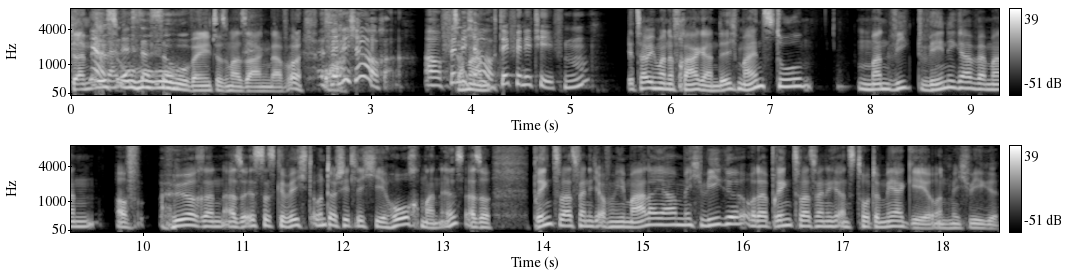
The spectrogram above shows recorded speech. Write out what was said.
dann ja, ist dann Uhu ist so. Uhu, wenn ich das mal sagen darf. Finde ich auch. auch Finde ich auch, definitiv. Hm? Jetzt habe ich mal eine Frage an dich. Meinst du, man wiegt weniger, wenn man auf höheren, also ist das Gewicht unterschiedlich, je hoch man ist? Also bringt es was, wenn ich auf dem Himalaya mich wiege oder bringt es was, wenn ich ans Tote Meer gehe und mich wiege?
